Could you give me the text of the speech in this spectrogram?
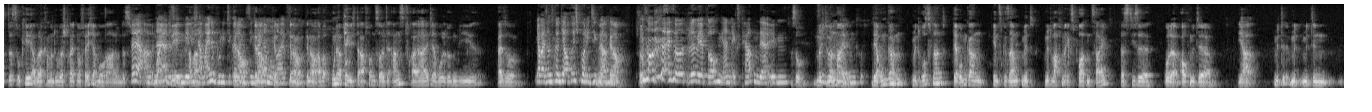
oder? das, ist okay, aber da kann man drüber streiten, auf welcher Moral und das ja, ja, aber naja, deswegen wähle ich ja meine Politiker, damit sie meiner Moral genau, folgen. genau, genau. Aber unabhängig davon sollte Angstfreiheit ja wohl irgendwie, also, Ja, weil sonst könnte ja auch ich Politik ja, machen. genau. So, Also, also ne, wir brauchen ja einen Experten, der eben so möchte man meinen. Der Umgang mit Russland, der Umgang insgesamt mit, mit Waffenexporten zeigt, dass diese, oder auch mit der, ja, mit, mit, mit den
